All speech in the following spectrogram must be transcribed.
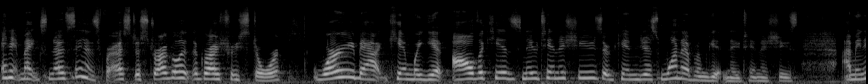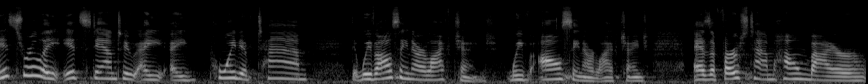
And it makes no sense for us to struggle at the grocery store, worry about can we get all the kids new tennis shoes or can just one of them get new tennis shoes. I mean, it's really it's down to a, a point of time that we've all seen our life change. We've all seen our life change. As a first time home buyer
